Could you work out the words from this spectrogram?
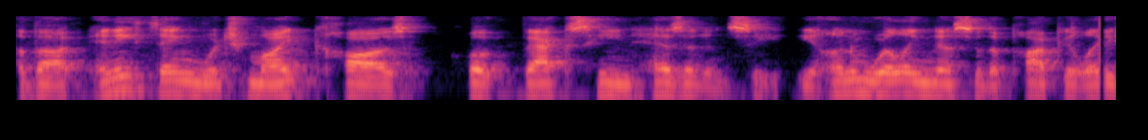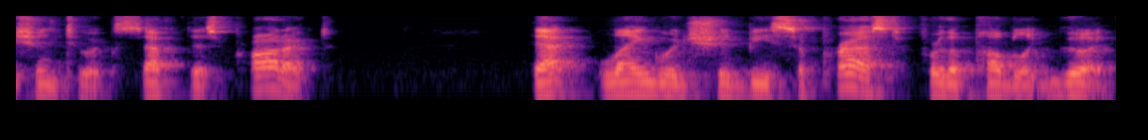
about anything which might cause, quote, vaccine hesitancy, the unwillingness of the population to accept this product, that language should be suppressed for the public good.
